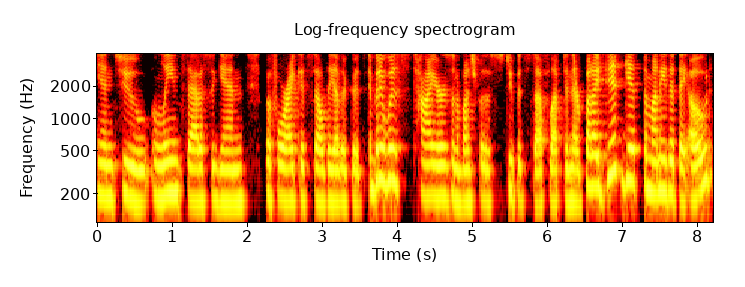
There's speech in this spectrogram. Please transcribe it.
into lien status again before I could sell the other goods. But it was tires and a bunch of other stupid stuff left in there. But I did get the money that they owed,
